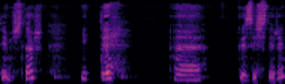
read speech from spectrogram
demişler. Bitti ee, göz işleri.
